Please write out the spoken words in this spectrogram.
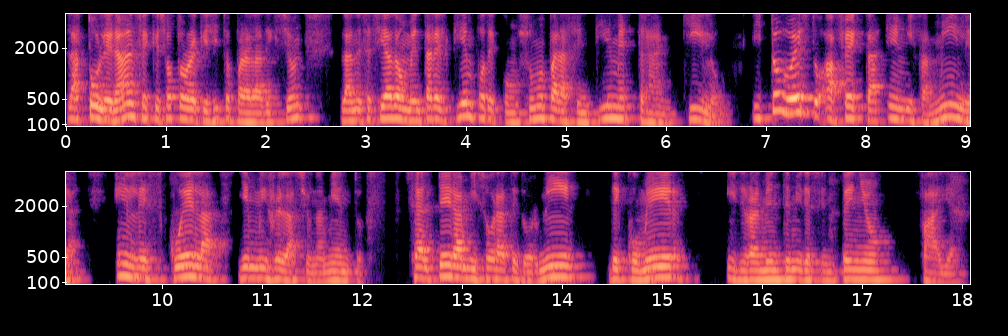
La tolerancia, que es otro requisito para la adicción, la necesidad de aumentar el tiempo de consumo para sentirme tranquilo. Y todo esto afecta en mi familia, en la escuela y en mi relacionamiento. Se altera mis horas de dormir, de comer y realmente mi desempeño falla.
